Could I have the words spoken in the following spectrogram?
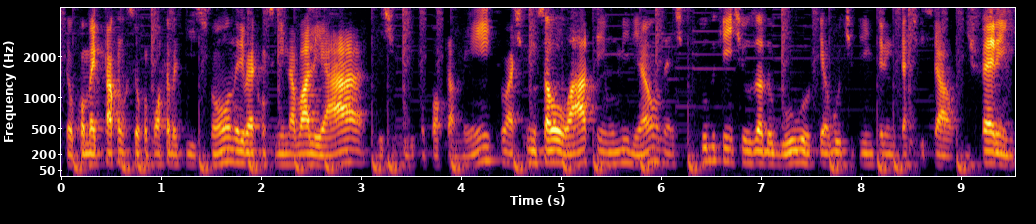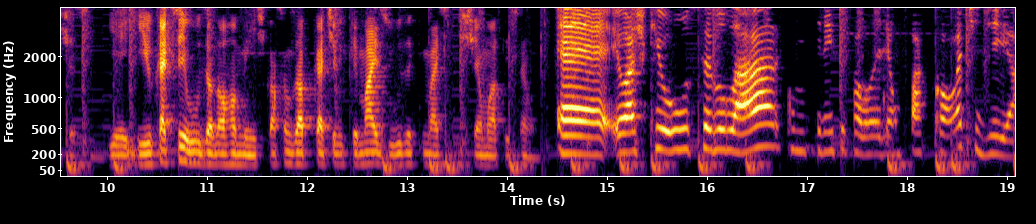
então como é que tá com o seu comportamento de sono, ele vai conseguindo avaliar esse tipo de comportamento. Acho que no celular tem um milhão, né? Acho que tudo que a gente usa do Google tem algum tipo de inteligência artificial diferente, assim. E, e o que é que você usa normalmente? Quais são os aplicativos que você mais usa, que mais te chamam a atenção? É, eu acho que o celular, como que nem você falou, ele é um pacote de IA.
